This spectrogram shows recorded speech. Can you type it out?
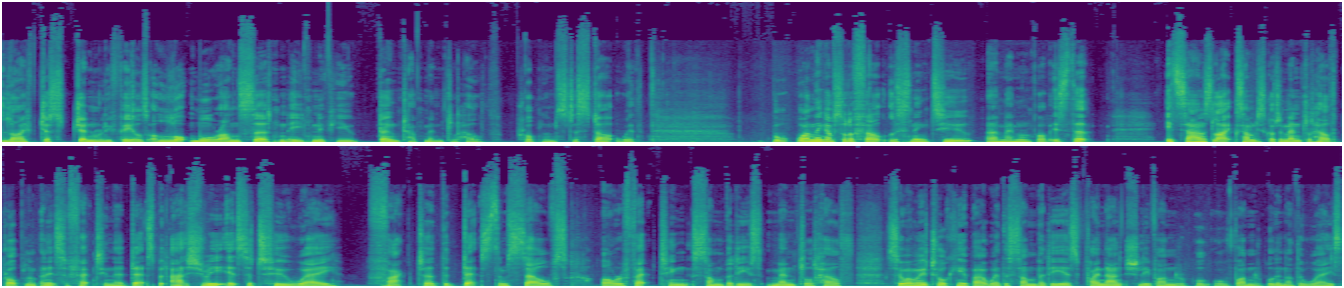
life just generally feels a lot more uncertain, even if you don't have mental health problems to start with. But one thing I've sort of felt listening to um, Emma and Bob is that it sounds like somebody's got a mental health problem and it's affecting their debts, but actually it's a two way factor. The debts themselves are affecting somebody's mental health. So when we're talking about whether somebody is financially vulnerable or vulnerable in other ways,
